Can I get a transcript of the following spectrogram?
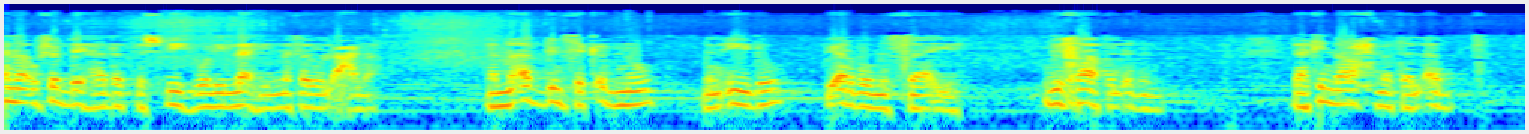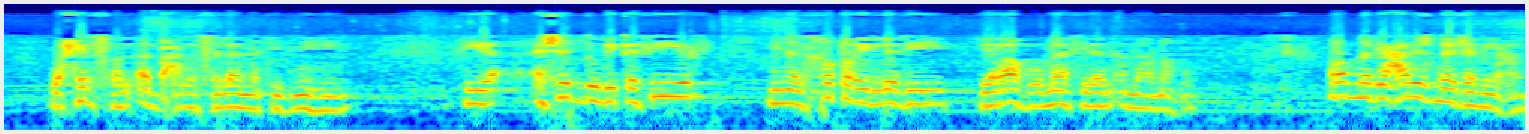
أنا أشبه هذا التشبيه ولله المثل الأعلى. لما أب يمسك ابنه من إيده بيقربه من الساقية وبيخاف الإبن. لكن رحمة الأب وحرص الأب على سلامة ابنه هي أشد بكثير من الخطر الذي يراه ماثلا أمامه. ربنا يعالجنا جميعا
